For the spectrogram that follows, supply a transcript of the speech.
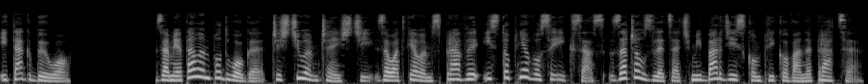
I tak było. Zamiatałem podłogę, czyściłem części, załatwiałem sprawy i stopniowo Seixas zaczął zlecać mi bardziej skomplikowane prace.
